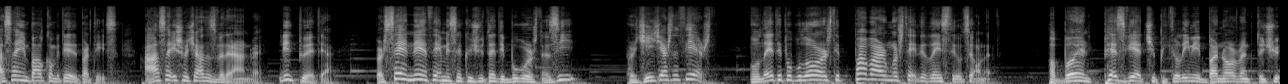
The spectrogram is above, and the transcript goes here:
as ai në ballë të komitetit të partisë, as ai i shoqatës së veteranëve. Lind pyetja: Përse ne themi se ky qytet i bukur është në zi? Përgjigjja është e thjeshtë. Vullneti popullor është i pavarur nga shteti dhe institucionet. Po bëhen 5 vjet që pikëllimi i banorëve në këtë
